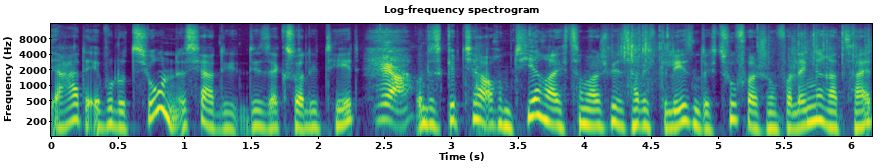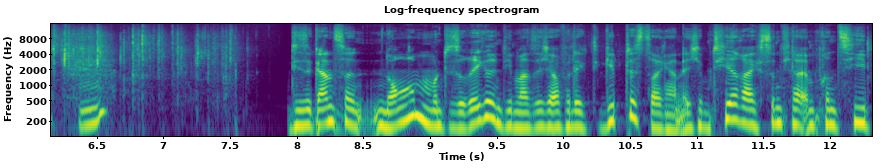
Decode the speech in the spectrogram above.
ja, der Evolution ist ja die, die Sexualität. Ja. Und es gibt ja auch im Tierreich zum Beispiel, das habe ich gelesen durch Zufall schon vor längerer Zeit, diese ganzen Normen und diese Regeln, die man sich auferlegt, die gibt es da ja nicht. Im Tierreich sind ja im Prinzip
